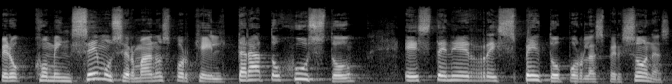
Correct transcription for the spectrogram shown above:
pero comencemos, hermanos, porque el trato justo es tener respeto por las personas.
